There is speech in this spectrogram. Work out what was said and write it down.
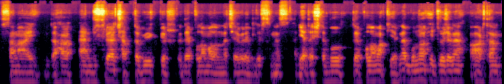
sanayi daha endüstriyel çapta büyük bir depolama alanına çevirebilirsiniz. Ya da işte bu depolamak yerine bunu hidrojene artan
